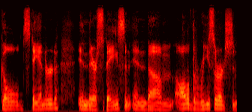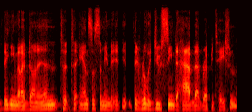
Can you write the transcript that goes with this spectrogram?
gold standard in their space. And, and um, all of the research and digging that I've done in to, to ANSYS, I mean, it, it, they really do seem to have that reputation.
